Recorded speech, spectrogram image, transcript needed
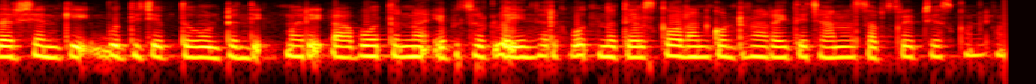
దర్శన్కి బుద్ధి చెప్తూ ఉంటుంది. మరి రాబోతున్న ఎపిసోడ్లో ఏం జరగబోతుందో తెలుసుకోవాలనుకుంటున్నారైతే ఛానల్ సబ్స్క్రైబ్ చేసుకోండి.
